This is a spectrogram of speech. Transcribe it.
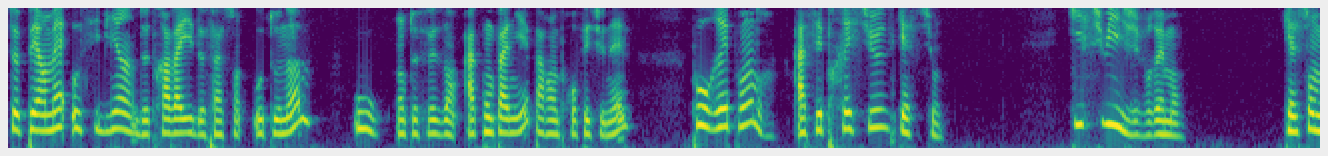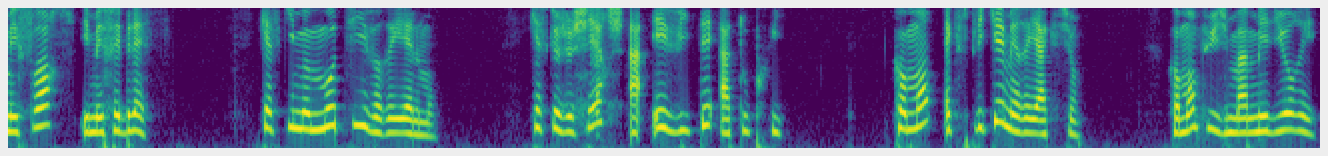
te permet aussi bien de travailler de façon autonome ou en te faisant accompagner par un professionnel pour répondre à ces précieuses questions. Qui suis-je vraiment? Quelles sont mes forces et mes faiblesses? Qu'est-ce qui me motive réellement? Qu'est-ce que je cherche à éviter à tout prix? Comment expliquer mes réactions? Comment puis-je m'améliorer?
